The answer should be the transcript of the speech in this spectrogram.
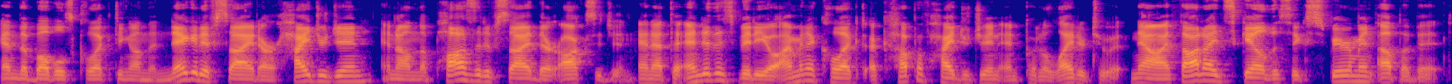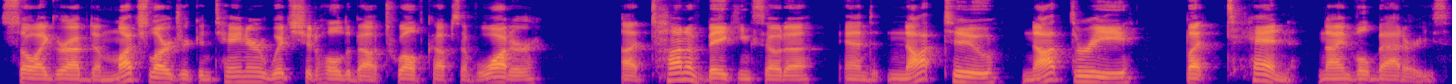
And the bubbles collecting on the negative side are hydrogen, and on the positive side they're oxygen. And at the end of this video, I'm going to collect a cup of hydrogen and put a lighter to it. Now, I thought I'd scale this experiment up a bit, so I grabbed a much larger container which should hold about 12 cups of water, a ton of baking soda, and not two, not three, but 10 9 volt batteries.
